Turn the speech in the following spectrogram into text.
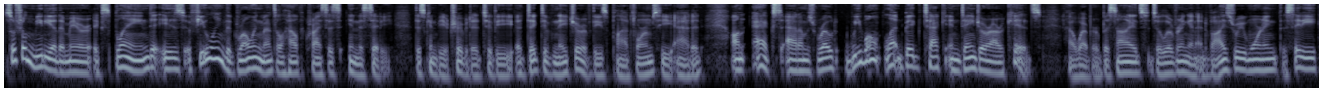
Social media, the mayor explained, is fueling the growing mental health crisis in the city. This can be attributed to the addictive nature of these platforms, he added. On X, Adams wrote, We won't let big tech endanger our kids. However, besides delivering an advisory warning, the city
